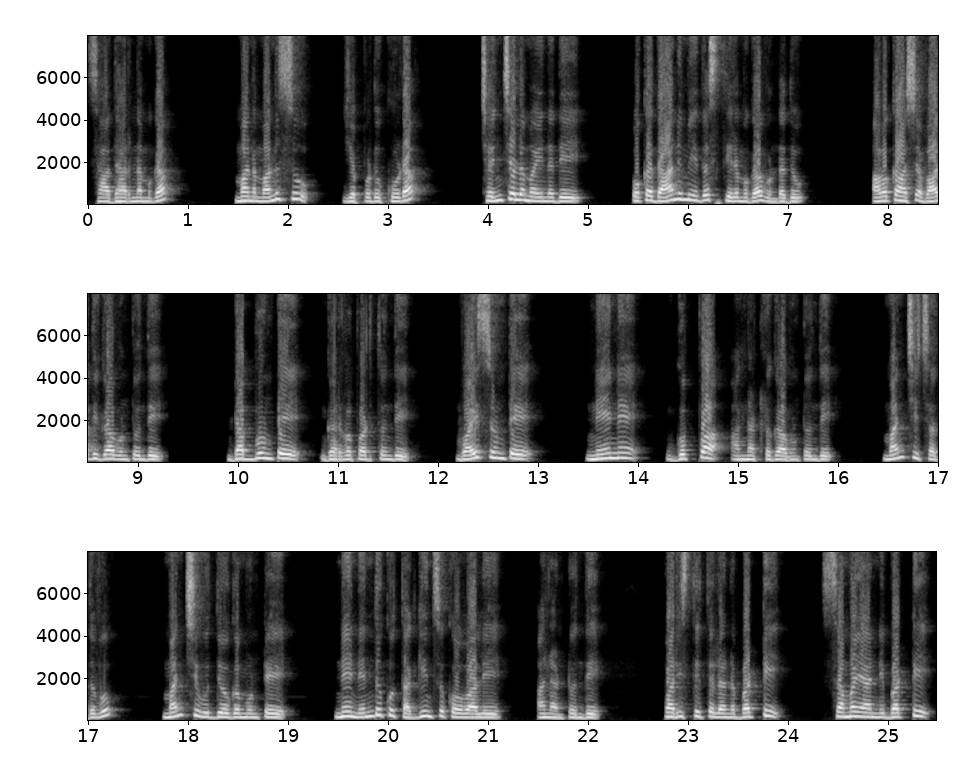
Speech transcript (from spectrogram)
సాధారణముగా మన మనసు ఎప్పుడు కూడా చంచలమైనది ఒకదాని మీద స్థిరముగా ఉండదు. అవకాశవాదిగా ఉంటుంది. డబ్బుంటే గర్వపడుతుంది. వయసుంటే నేనే గొప్ప అన్నట్లుగా ఉంటుంది. మంచి చదువు మంచి ఉద్యోగం ఉంటే నేనెందుకు తగ్గించుకోవాలి అని అంటుంది. పరిస్థితులను బట్టి సమయాన్ని బట్టి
